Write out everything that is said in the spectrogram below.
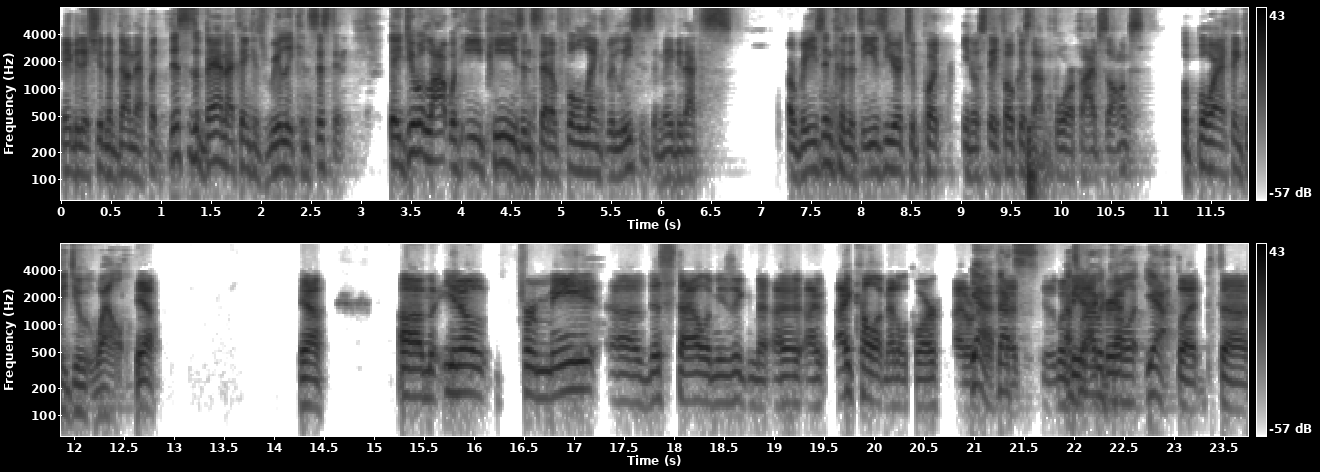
maybe they shouldn't have done that. But this is a band I think is really consistent. They do a lot with EPs instead of full length releases, and maybe that's a reason because it's easier to put, you know, stay focused on four or five songs. But boy, I think they do it well. Yeah. Yeah. Um, you know, for me, uh, this style of music, I, I, I call it metalcore. I don't know Yeah, if that's that would that's be what I would call it. Yeah. but uh,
